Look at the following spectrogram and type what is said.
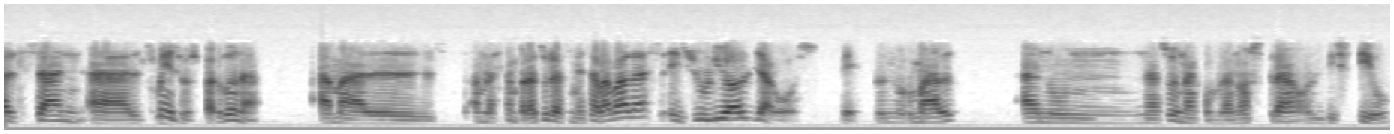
els, any, eh, els mesos, perdona, amb, els, amb les temperatures més elevades és juliol i agost. Bé, lo normal en una zona com la nostra, on l'estiu,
